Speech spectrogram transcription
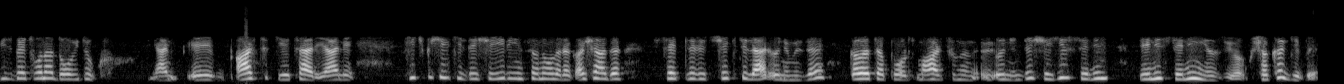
biz betona doyduk. Yani e, artık yeter. Yani hiçbir şekilde şehir insanı olarak aşağıda setleri çektiler önümüze. Galata Port Martı'nın önünde şehir senin, deniz senin yazıyor. Şaka gibi.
